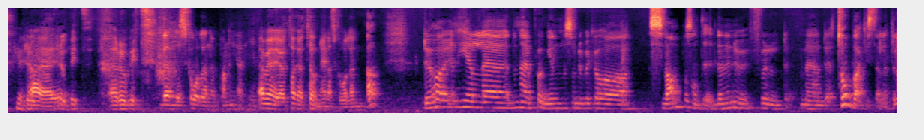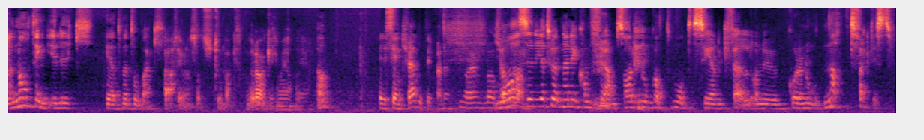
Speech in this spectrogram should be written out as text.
Rubb, Ja, ja, ja. Rubbigt. Ja, rubbigt. Vänder skålen upp och ner. Ja, men jag, tar, jag tömmer hela skålen. Ja. Du har en hel, eh, den här pungen som du brukar ha svamp och sånt i. Den är nu full med tobak istället. Eller någonting i likhet med tobak. Ja, det är någon sorts tobak. Röka kan man göra på det. Är det sen kväll typ? Eller? Ja, alltså, jag tror att när ni kom fram så har det nog gått mot sen kväll och nu går det nog mot natt faktiskt.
